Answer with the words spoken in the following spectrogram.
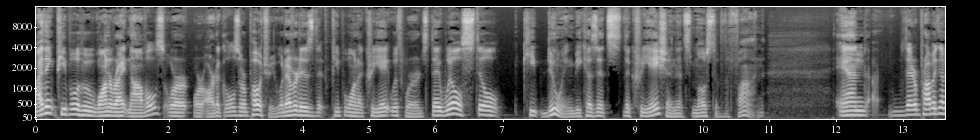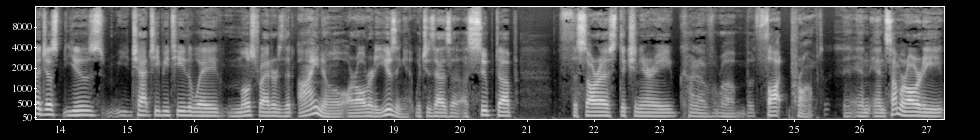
I think people who want to write novels or, or articles or poetry, whatever it is that people want to create with words, they will still keep doing because it's the creation that's most of the fun. And they're probably going to just use ChatGPT the way most writers that I know are already using it, which is as a, a souped up thesaurus dictionary kind of uh, thought prompt and and some are already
